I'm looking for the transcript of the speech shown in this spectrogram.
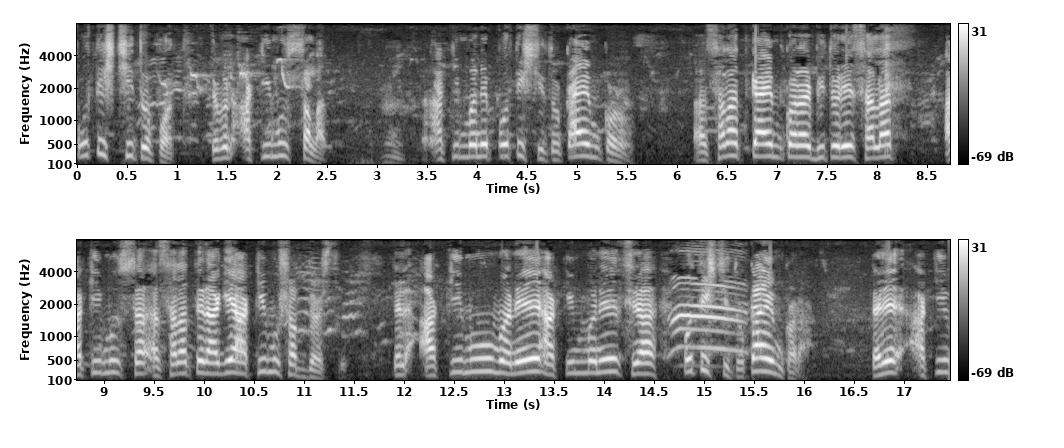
প্রতিষ্ঠিত পথ। যেমন আকিমুস সালাত। আকিম মানে প্রতিষ্ঠিত কায়েম করো। আর সালাত কায়েম করার ভিতরে সালাত আকিমু সালাতের আগে আকিমু শব্দ আসছে। তাহলে আকিমু মানে আকিম মানে প্রতিষ্ঠিত কায়েম করা। তাহলে আকিম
